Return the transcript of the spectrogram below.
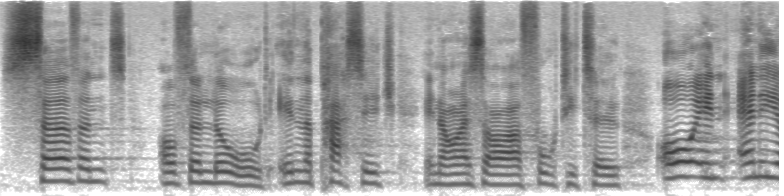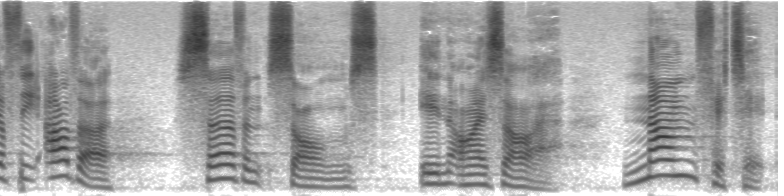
servant of the Lord in the passage in Isaiah 42 or in any of the other servant songs in Isaiah. None fit it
